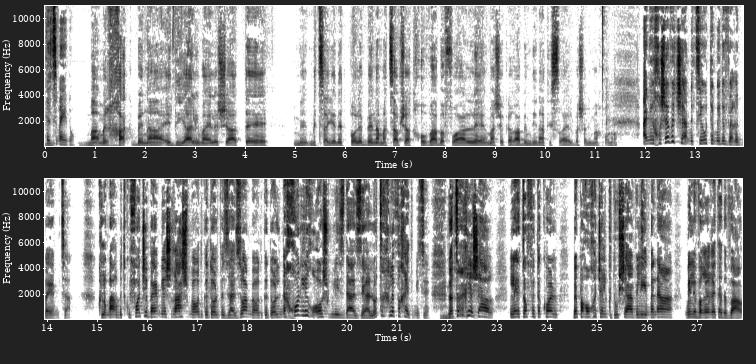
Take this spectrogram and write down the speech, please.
את עצמנו. מה המרחק בין האידיאלים האלה שאת... Uh... מציינת פה לבין המצב שאת חווה בפועל, אה, מה שקרה במדינת ישראל בשנים האחרונות? אני חושבת שהמציאות תמיד עוברת באמצע. כלומר, בתקופות שבהן יש רעש מאוד גדול וזעזוע מאוד גדול, נכון לרעוש ולהזדעזע, לא צריך לפחד מזה. Mm. לא צריך ישר לעטוף את הכל בפרוכת של קדושה ולהימנע מלברר את הדבר.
